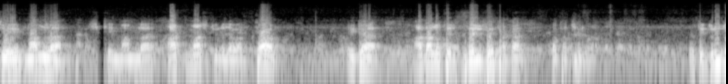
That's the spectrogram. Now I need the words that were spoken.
যে মামলা, সেই মামলা আট মাস চলে যাওয়ার পর এটা আদালতের সেলফে থাকার কথা ছিল না। অতি দ্রুত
